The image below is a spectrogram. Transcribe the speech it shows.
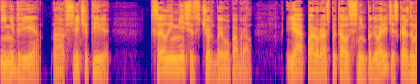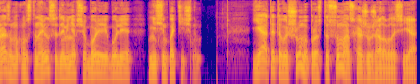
и не две, а все четыре. Целый месяц, черт бы его побрал. Я пару раз пытался с ним поговорить, и с каждым разом он становился для меня все более и более несимпатичным. «Я от этого шума просто с ума схожу», — жаловалась я.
